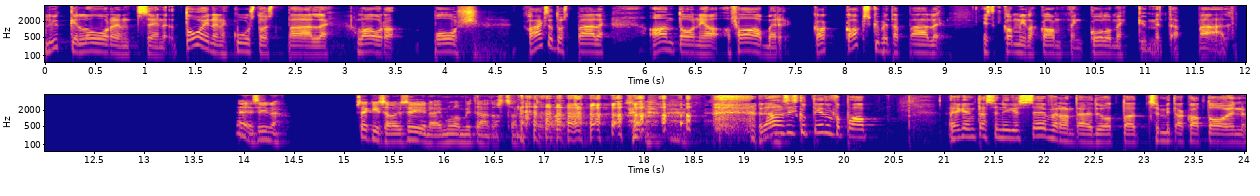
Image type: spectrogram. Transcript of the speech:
Lykke Lorentsen toinen 16 päälle, Laura Bosch 18 päälle, Antonia Faber 20 päälle ja sitten Camilla Kampen 30 päälle. Ei siinä. Sekin se oli siinä, ei mulla mitään tuosta sanottavaa. Nämä on siis kun tietyllä tapaa, eikä nyt tässä niin sen verran täytyy ottaa, että se mitä katoin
